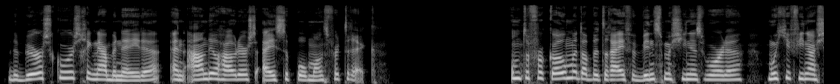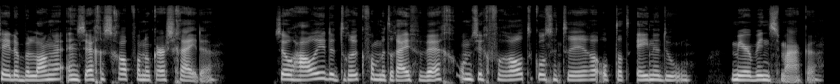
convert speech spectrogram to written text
De beurskoers ging naar beneden en aandeelhouders eisten Polmans vertrek. Om te voorkomen dat bedrijven winstmachines worden, moet je financiële belangen en zeggenschap van elkaar scheiden. Zo haal je de druk van bedrijven weg om zich vooral te concentreren op dat ene doel: meer winst maken.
